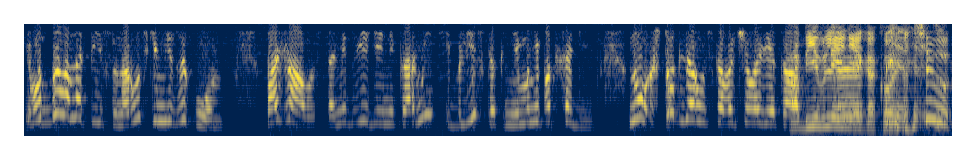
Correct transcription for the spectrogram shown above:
И вот было написано русским языком, пожалуйста, медведей не кормить и близко к ним не подходить. Ну, что для русского человека... Объявление э, какое-то. Тю,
